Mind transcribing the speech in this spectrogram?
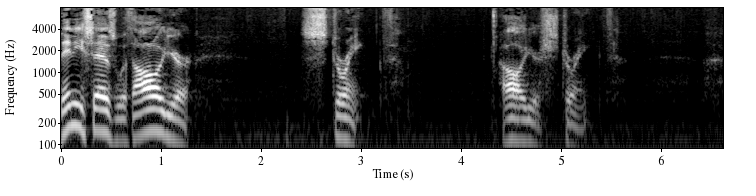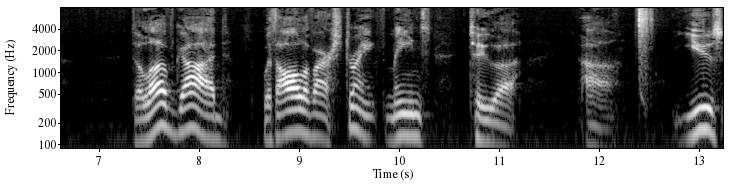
then He says, with all your strength all your strength. To love God with all of our strength means to uh, uh, use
